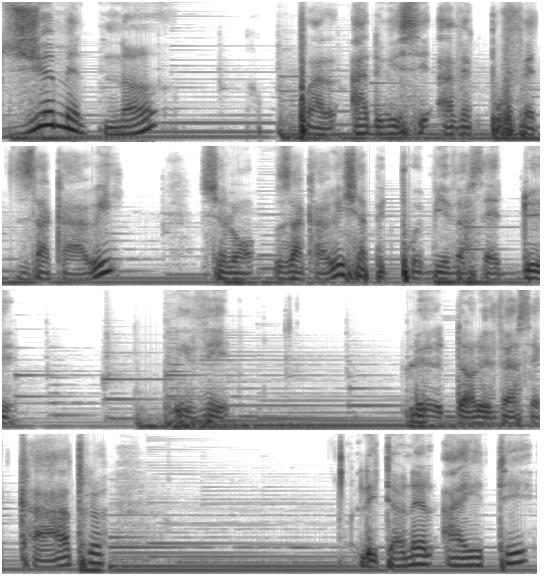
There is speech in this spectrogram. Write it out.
Dieu maintenant, pour adresser avec prophète Zacharie, selon Zacharie chapitre 1er verset 2, privé le, dans le verset 4, l'Éternel a été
